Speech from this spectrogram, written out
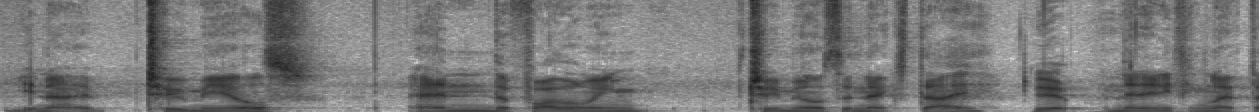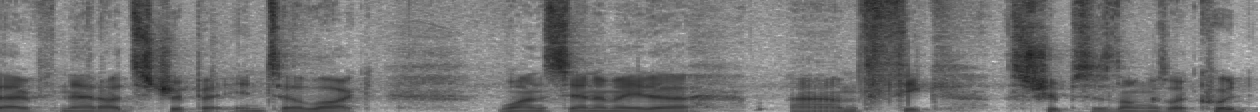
you know, two meals, and the following two meals the next day. Yep. And then anything left over from that, I'd strip it into like one centimeter um, thick strips as long as I could,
